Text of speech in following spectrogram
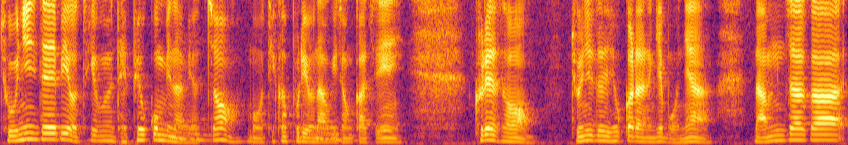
조니 뎁이 어떻게 보면 대표 꽃미남이었죠. 뭐 디카프리오 나오기 음. 전까지. 그래서 조니 뎁 효과라는 게 뭐냐? 남자가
